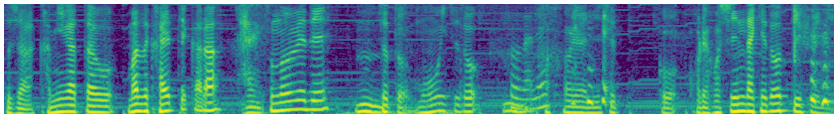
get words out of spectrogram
っとじゃあ髪型をまず変えてからはい。その上でうん。ちょっともう一度そうだね。母親にせこうこれ欲しいんだけどっていうふうに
